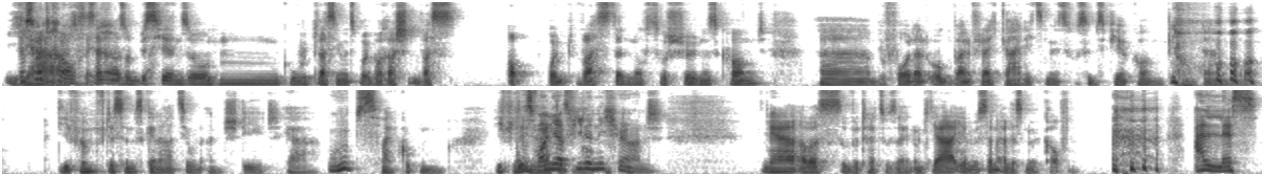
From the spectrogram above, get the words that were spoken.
Das ja, traurig. das ist halt immer so ein bisschen so, hm, gut, lassen wir uns mal überraschen, was, ob und was denn noch so Schönes kommt, äh, bevor dann irgendwann vielleicht gar nichts mehr zu Sims 4 kommt und dann die fünfte Sims-Generation ansteht. Ja. Ups. Mal gucken, wie viele. Das wollen ja viele nicht hören. Gibt. Ja, aber es wird halt so sein. Und ja, ihr müsst dann alles neu kaufen. alles.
